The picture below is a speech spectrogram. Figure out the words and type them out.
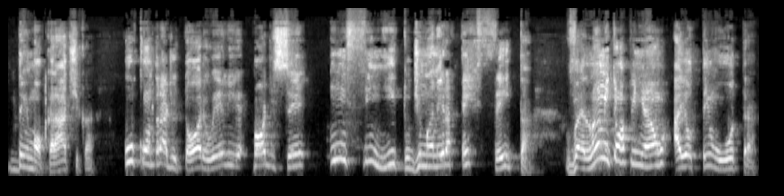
democrática, o contraditório ele pode ser infinito de maneira perfeita. Velame tem uma opinião, aí eu tenho outra.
